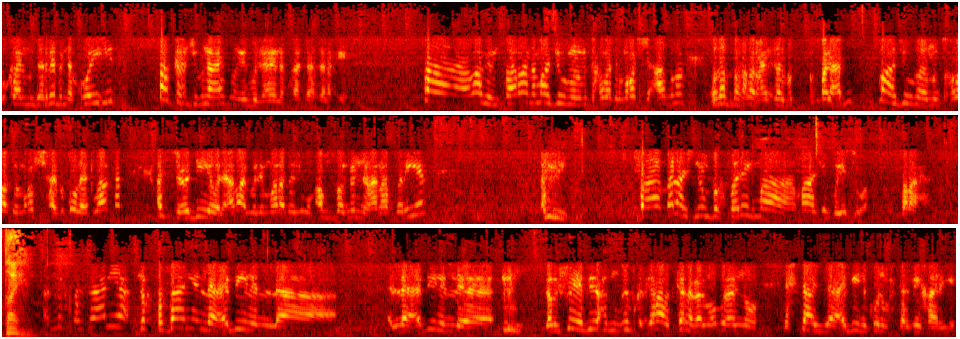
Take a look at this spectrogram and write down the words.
وكان مدربنا كويس ما كان شفناه أصلا يفوز علينا في كاس الأخير. فما في مقارنة ما أشوف من المنتخبات المرشحة أصلا. بغض النظر عن ملعبه ما أشوف من المنتخبات المرشحة البطوله اطلاقا. السعودية والعراق والإمارات اشوفهم أفضل منه عناصريا فبلاش ننفخ فريق ما ما أشوفه يسوى صراحة. طيب. النقطة الثانية النقطة الثانية اللاعبين اللاعبين اللي قبل شوية في واحد من ضيوف الكرام اتكلم عن الموضوع إنه نحتاج لاعبين يكونوا محترفين خارجيين،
